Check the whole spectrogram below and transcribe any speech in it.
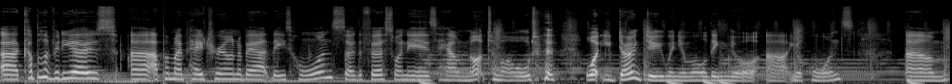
a couple of videos uh, up on my Patreon about these horns. So the first one is how not to mold, what you don't do when you're molding your uh, your horns. Um,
